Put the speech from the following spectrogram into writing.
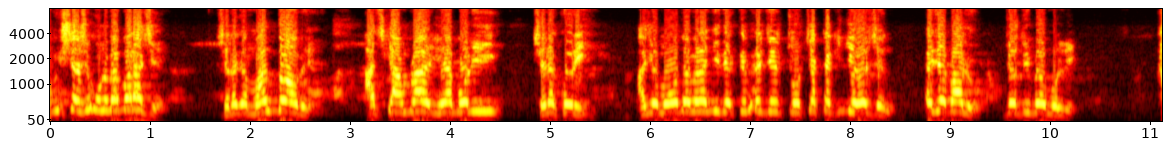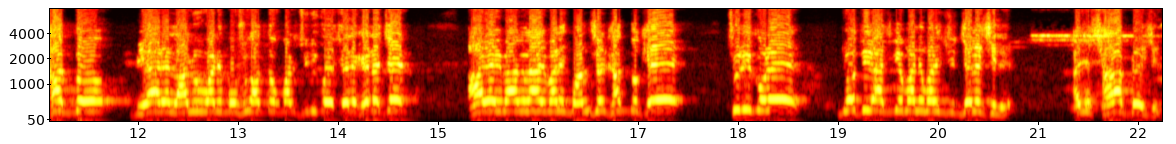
অবিশ্বাসের কোনো ব্যাপার আছে? সেটাকে মানতে হবে। আজকে আমরা যেটা বলি সেটা করি। আজকে মমতা ব্যানার্জি দেখতে পেয়েছে চোরচারটা কি কি হয়েছেন। এই যে বালু জ্যোতিপ্রিয় মল্লিক। খাদ্য বিহারে লালু মানে পশু খাদ্য মানে চুরি করে জেলে খেটেছেন। আর এই বাংলায় মানে মানুষের খাদ্য খেয়ে চুরি করে জ্যোতি আজকে মানে মানে জেলে ছিলেন। আজকে সারা পেয়েছেন।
